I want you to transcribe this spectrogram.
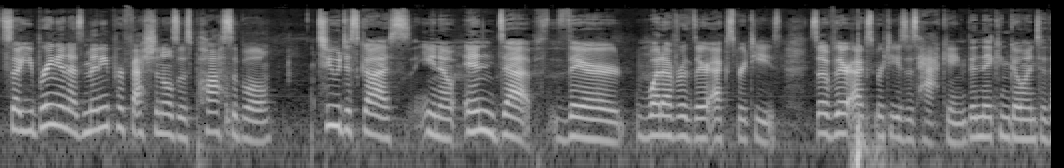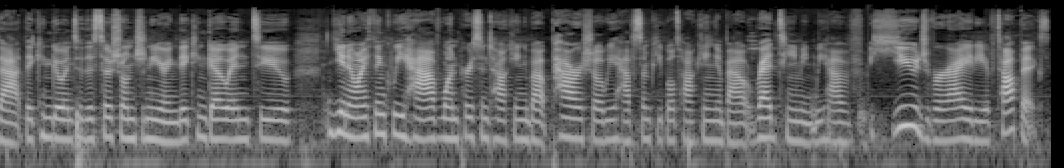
so you bring in as many professionals as possible to discuss, you know, in depth their whatever their expertise. So if their expertise is hacking, then they can go into that. They can go into the social engineering. They can go into, you know, I think we have one person talking about PowerShell. We have some people talking about red teaming. We have a huge variety of topics.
